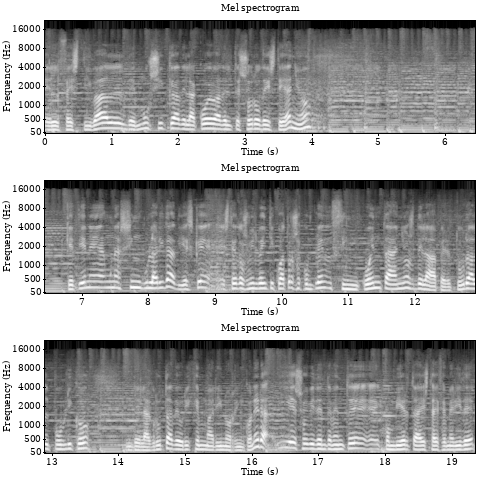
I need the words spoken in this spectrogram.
el Festival de Música de la Cueva del Tesoro de este año que tiene una singularidad y es que este 2024 se cumplen 50 años de la apertura al público de la gruta de origen marino rinconera y eso evidentemente eh, convierte a esta efeméride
